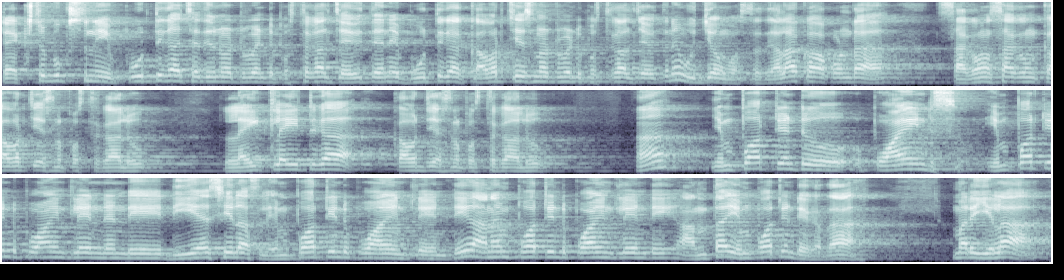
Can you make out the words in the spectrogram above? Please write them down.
టెక్స్ట్ బుక్స్ని పూర్తిగా చదివినటువంటి పుస్తకాలు చదివితేనే పూర్తిగా కవర్ చేసినటువంటి పుస్తకాలు చదివితేనే ఉద్యోగం వస్తుంది. అలా కాకుండా సగం సగం కవర్ చేసిన పుస్తకాలు లైట్ లైట్గా కవర్ చేసిన పుస్తకాలు ఇంపార్టెంట్ పాయింట్స్. ఇంపార్టెంట్ పాయింట్లు ఏంటండి? డిఎస్సీలో అసలు ఇంపార్టెంట్ పాయింట్లు ఏంటి? అన్ఇంపార్టెంట్ పాయింట్లు ఏంటి? అంతా ఇంపార్టెంటే కదా. మరి ఇలా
